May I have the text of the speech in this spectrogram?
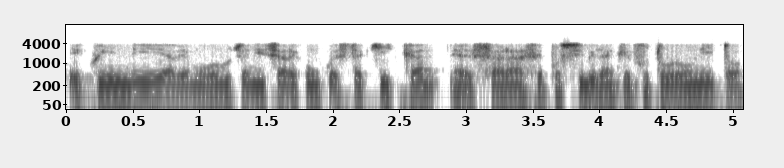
e quindi abbiamo voluto iniziare con questa chicca, eh, sarà se possibile anche in futuro unito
